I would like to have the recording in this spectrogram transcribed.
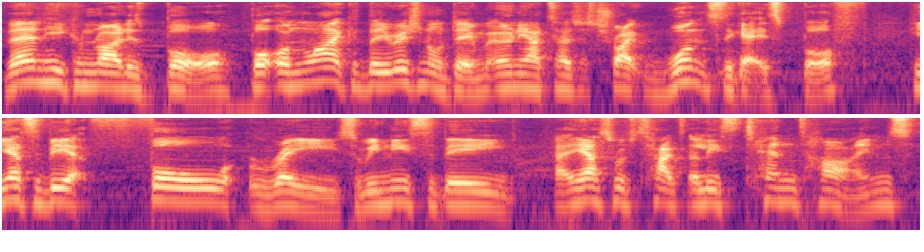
Then he can ride his boar, but unlike the original we only had to strike once to get his buff. He has to be at full rage, so he needs to be. He has to have attacked at least 10 times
